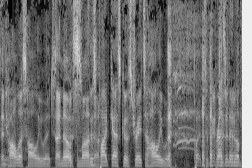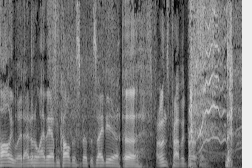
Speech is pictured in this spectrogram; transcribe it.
Anyway. Call us Hollywood. I know, This, come on This now. podcast goes straight to Hollywood, to the president of Hollywood. I don't know why they haven't called us about this idea. Uh, Phone's probably broken.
